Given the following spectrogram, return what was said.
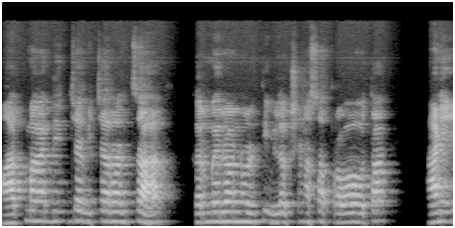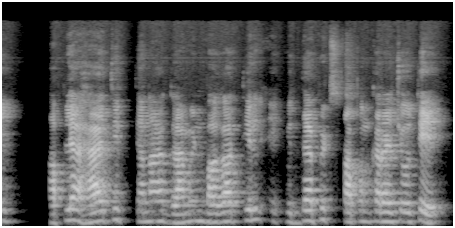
महात्मा गांधींच्या विचारांचा कर्मवीरांवरती विलक्षण असा प्रभाव होता. आणि आपल्या हयातीत त्यांना ग्रामीण भागातील एक विद्यापीठ स्थापन करायचे होते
